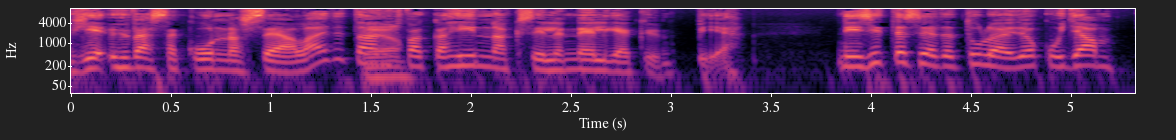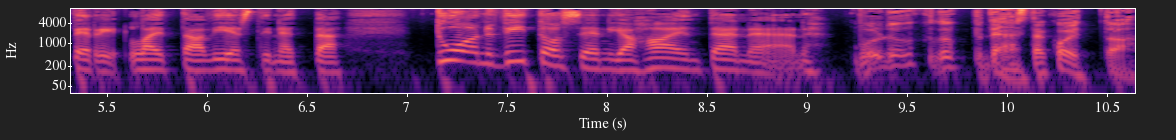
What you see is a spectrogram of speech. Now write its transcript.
hie- hyvässä kunnossa ja laitetaan Joo. nyt vaikka hinnaksi sille 40. Niin sitten sieltä tulee joku jampperi laittaa viestin, että tuon vitosen ja haen tänään. No, Pitää sitä koittaa.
